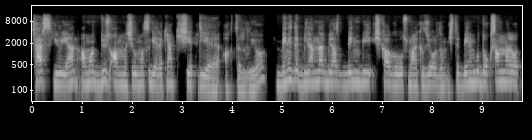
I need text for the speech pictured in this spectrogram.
ters yürüyen ama düz anlaşılması gereken kişi diye aktarılıyor. Beni de bilenler biraz benim bir Chicago Bulls, Michael Jordan işte benim bu 90'lara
